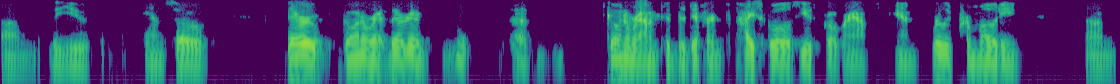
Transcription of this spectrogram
um, the youth. And so they're going around. They're going to uh, going around to the different high schools, youth programs, and really promoting um,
